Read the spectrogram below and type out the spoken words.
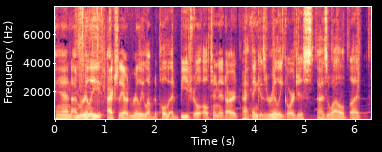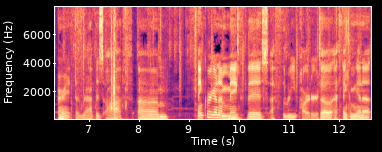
and I'm really, actually, I would really love to pull that Beedrill alternate art. I think is really gorgeous as well, but all right, the wrap is off. Um, I think we're gonna make this a three-parter. So I think I'm gonna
